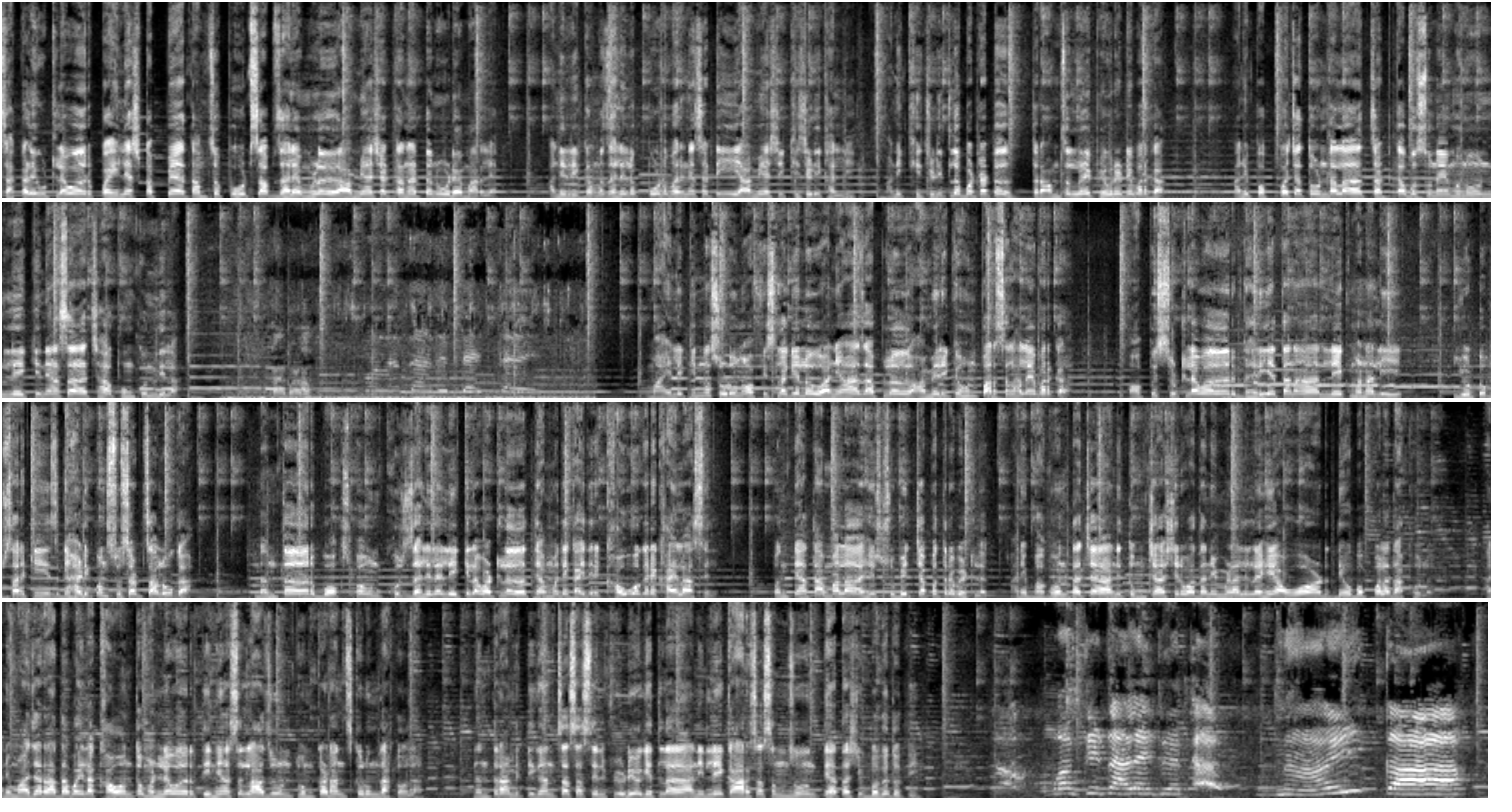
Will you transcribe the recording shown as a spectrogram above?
सकाळी उठल्यावर पहिल्याच टप्प्यात आमचं पोट साफ झाल्यामुळं आम्ही अशा टनाटन उड्या मारल्या. आणि रिकामं झालेलं पोट भरण्यासाठी आम्ही अशी खिचडी खाल्ली. आणि खिचडीतलं बटाट तर आमचं लय फेवरेट आहे बरं का. आणि पप्पाच्या तोंडाला चटका बसू नये म्हणून लेकीने असा चहा फुंकून दिला. काय बाळा? मायलेकींना सोडून ऑफिसला गेलो आणि आज आपलं अमेरिकेहून पार्सल आलंय बरं का. ऑफिस सुटल्यावर घरी येताना लेक म्हणाली यूट्यूब सारखीच गाडी पण सुसाट चालवू का? नंतर बॉक्स पाहून खुश झालेल्या लेकीला वाटलं त्यामध्ये काहीतरी खाऊ वगैरे खायला असेल. पण त्यात आम्हाला हे शुभेच्छा पत्र भेटलं आणि भगवंताच्या आणि तुमच्या आशीर्वादाने मिळालेलं हे अवॉर्ड देवबाप्पाला दाखवलं. आणि माझ्या राधाबाईला खाऊ आणतो म्हणल्यावर तिने असं लाजून ठुमका डान्स करून दाखवला. नंतर आम्ही तिघांचा असा सेल्फी व्हिडिओ घेतला आणि लेक आरसा समजून त्यात अशी बघत होती.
